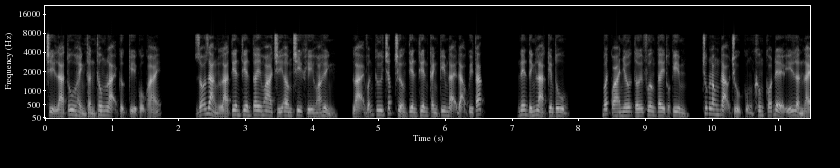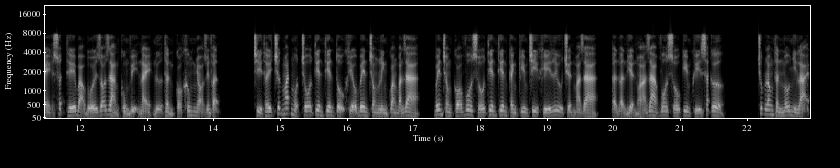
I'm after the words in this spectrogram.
Chỉ là tu hành thần thông lại cực kỳ cổ quái. Rõ ràng là tiên thiên tây hoa trí âm chi khí hóa hình, lại vẫn cứ chấp trưởng tiên thiên canh kim đại đạo quy tắc. Nên tính là kiêm tu. Bất quá nhớ tới phương tây thuộc kim, trúc long đạo chủ cũng không có để ý lần này xuất thế bảo bối rõ ràng cùng vị này nữ thần có không nhỏ duyên phận chỉ thấy trước mắt một chỗ tiên thiên tổ khiếu bên trong linh quang bắn ra, bên trong có vô số tiên thiên canh kim chi khí lưu chuyển mà ra, ẩn ẩn hiện hóa ra vô số kim khí sắc cơ. Trúc long thần mâu nhìn lại,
